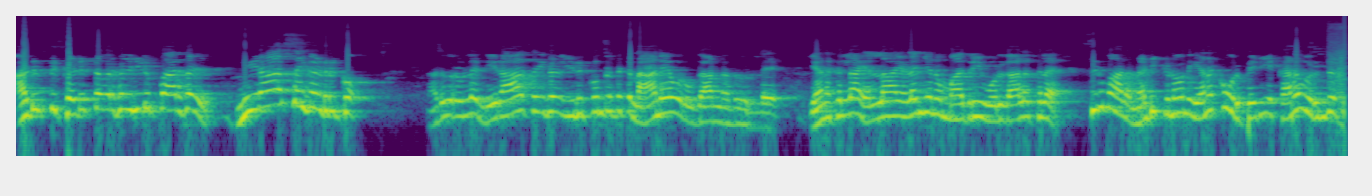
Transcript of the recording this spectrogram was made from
அடுத்து கெடுத்தவர்கள் இருப்பார்கள் நிராசைகள் இருக்கும். நடுவர் உள்ள நிராசைகள் இருக்கும்ன்றதுக்கு நானே ஒரு உதாரணம் நடுவர் எனக்கெல்லாம் எல்லா இளைஞனும் மாதிரி ஒரு காலத்துல சினிமால நடிக்கணும்னு எனக்கு ஒரு பெரிய கனவு இருந்தது.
